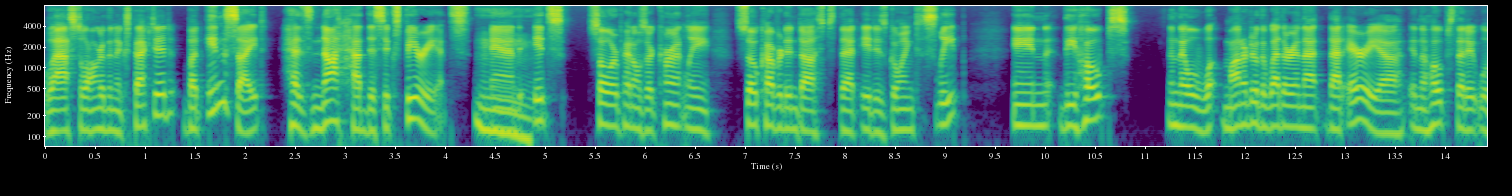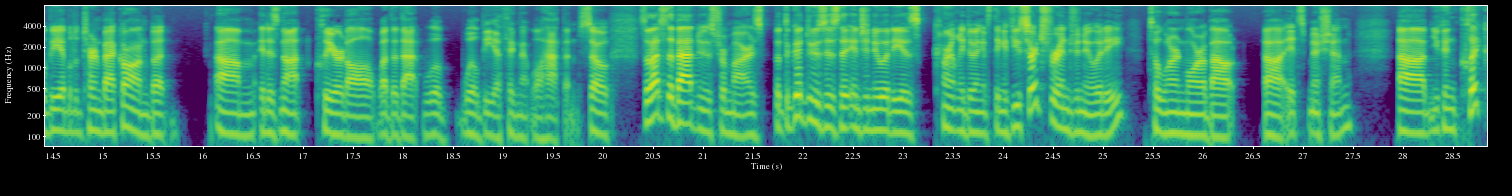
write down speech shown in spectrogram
last longer than expected but insight has not had this experience. Mm. and its solar panels are currently so covered in dust that it is going to sleep in the hopes and they'll w- monitor the weather in that that area in the hopes that it will be able to turn back on but um, it is not clear at all whether that will will be a thing that will happen. So so that's the bad news from mars. But the good news is that ingenuity is currently doing its thing. If you search for ingenuity to learn more about uh, its mission uh, you can click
